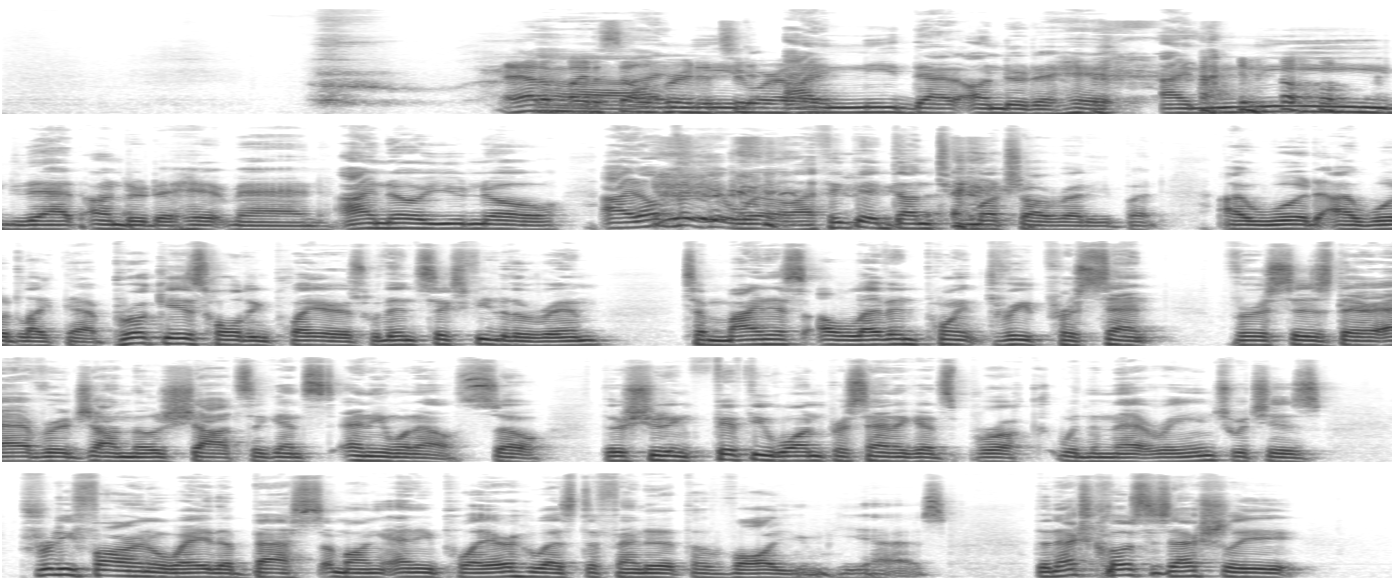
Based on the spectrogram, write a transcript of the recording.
Adam might have uh, celebrated need, too early. I need that under to hit. I, I need that under to hit, man. I know you know. I don't think it will. I think they've done too much already, but I would I would like that. Brook is holding players within six feet of the rim to minus eleven point three percent versus their average on those shots against anyone else. So they're shooting fifty one percent against Brook within that range, which is pretty far and away the best among any player who has defended at the volume he has. The next closest actually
